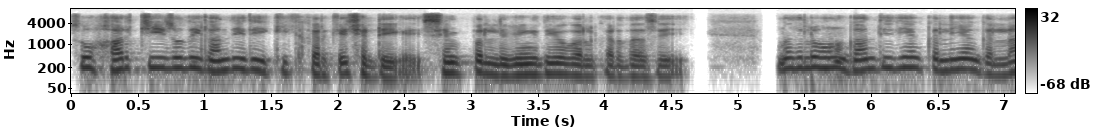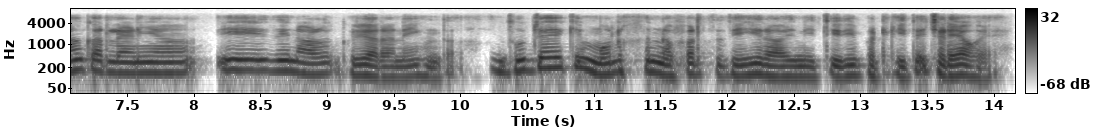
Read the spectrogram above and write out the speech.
ਸੋ ਹਰ ਚੀਜ਼ ਉਹਦੀ ਗਾਂਧੀ ਦੀ ਇੱਕ ਇੱਕ ਕਰਕੇ ਛੱਡੀ ਗਈ। ਸਿੰਪਲ ਲਿਵਿੰਗ ਦੀ ਉਹ ਗੱਲ ਕਰਦਾ ਸੀ। ਮਤਲਬ ਹੁਣ ਗਾਂਧੀ ਦੀਆਂ ਕੱਲੀਆਂ ਗੱਲਾਂ ਕਰ ਲੈਣੀਆਂ, ਇਹਦੇ ਨਾਲ ਗੁਜ਼ਾਰਾ ਨਹੀਂ ਹੁੰਦਾ। ਦੂਜਾ ਇਹ ਕਿ ਮੁਲਕ ਨਫ਼ਰਤ ਦੀ ਰਾਜਨੀਤੀ ਦੀ ਪਟੜੀ ਤੇ ਚੜਿਆ ਹੋਇਆ ਹੈ।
